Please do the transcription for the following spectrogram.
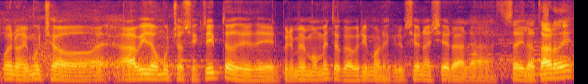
bueno, hay mucho, ha habido muchos inscriptos desde el primer momento que abrimos la inscripción ayer a las 6 de la tarde,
